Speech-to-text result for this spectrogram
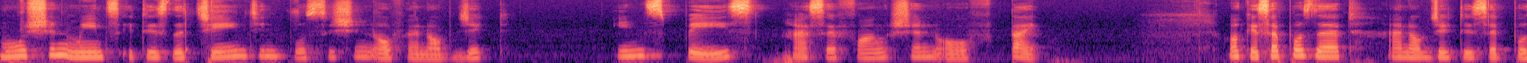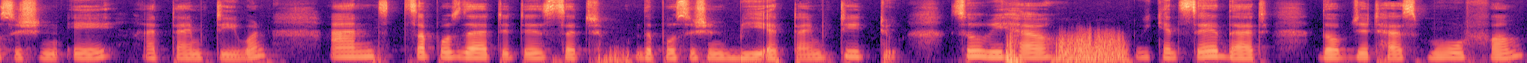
motion means it is the change in position of an object in space as a function of time. Okay, suppose that an object is at position A at time t1 and suppose that it is at the position B at time t2. So we have we can say that the object has moved from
